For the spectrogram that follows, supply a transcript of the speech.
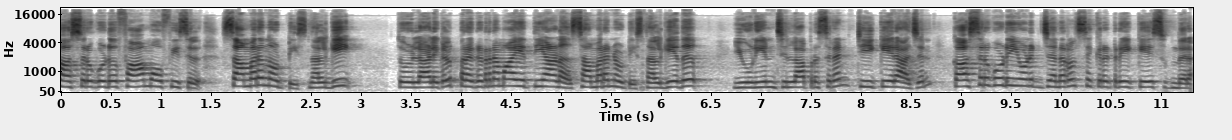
കാസർഗോഡ് ഫാം ഓഫീസിൽ സമര നോട്ടീസ് നൽകി. തൊഴിലാളികൾ പ്രകടനമായി എത്തിയാണ് സമര നോട്ടീസ് നൽകിയത്. യൂണിയൻ ജില്ലാ president T K Rajan Kasargod unit general secretary K Sundara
